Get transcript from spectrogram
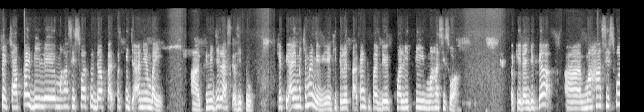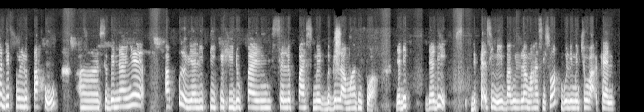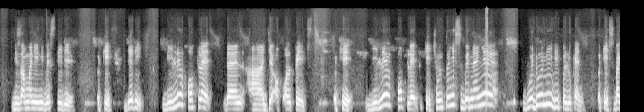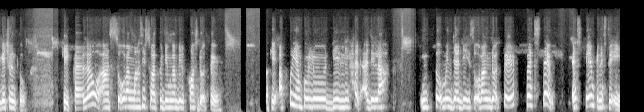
tercapai bila mahasiswa tu dapat pekerjaan yang baik. Uh, kena jelas kat situ. KPI macam mana yang kita letakkan kepada kualiti mahasiswa. Okay, dan juga uh, mahasiswa dia perlu tahu uh, sebenarnya apa realiti kehidupan selepas bergelar mahasiswa. Jadi jadi dekat sini barulah mahasiswa boleh mencorakkan di zaman universiti dia. Okey, jadi bila for flat dan uh, jack of all trades. Okey, bila for flat, okey contohnya sebenarnya dua-dua ni diperlukan. Okey, sebagai contoh. Okay, kalau uh, seorang mahasiswa tu dia mengambil kos doktor, okay, apa yang perlu dilihat adalah untuk menjadi seorang doktor, first step, SPM kena straight A.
